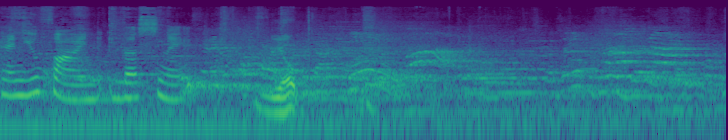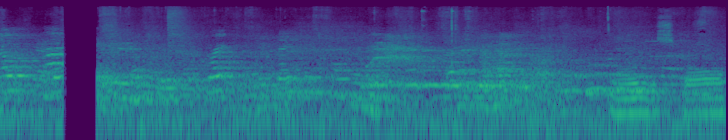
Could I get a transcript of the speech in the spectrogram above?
Can you find the snake? Yep. Oh, the skull.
